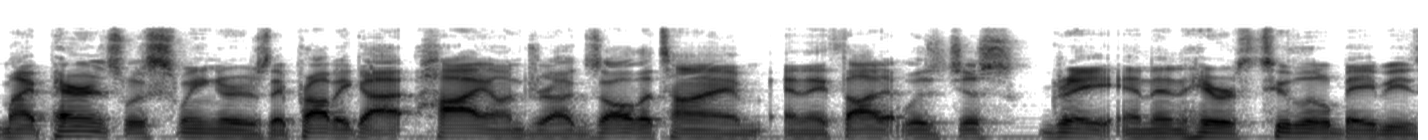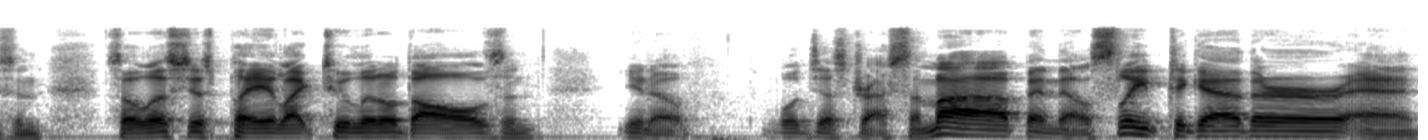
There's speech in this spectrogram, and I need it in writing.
my parents were swingers. They probably got high on drugs all the time and they thought it was just great. And then here's two little babies. And so let's just play like two little dolls and, you know, we'll just dress them up and they'll sleep together and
